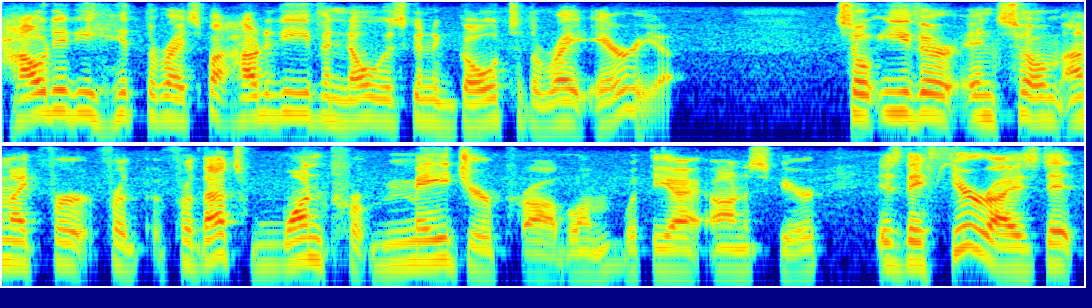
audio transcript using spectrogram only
how did he hit the right spot? How did he even know it was going to go to the right area so either and so i'm like for for for that's one pr- major problem with the ionosphere is they theorized it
